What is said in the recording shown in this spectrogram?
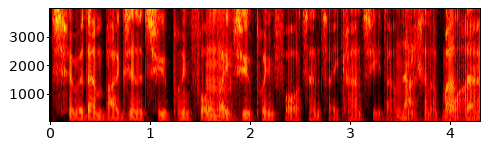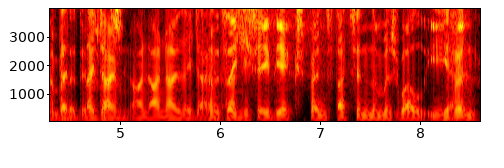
two of them bags in a 2.4 by 2.4 tent. I can't see that Hmm. no. making a Well, blind they, bit of they, they don't. I, I know they don't. And it's like you say, the expense that's in them as well. Even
